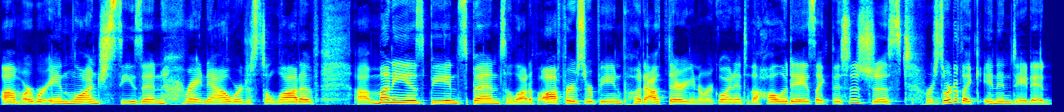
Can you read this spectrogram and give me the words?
um, or we're in launch season right now where just a lot of uh, money is being spent, a lot of offers are being put out there. You know, we're going into the holidays. Like, this is just, we're sort of like inundated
